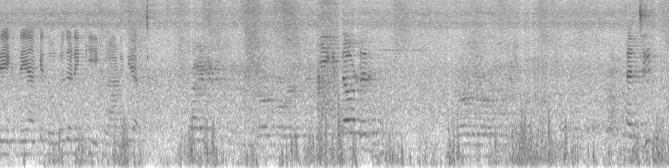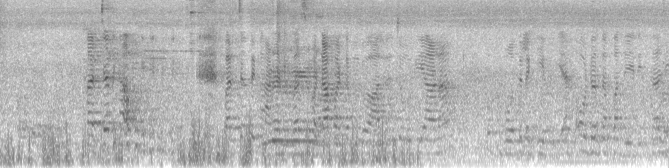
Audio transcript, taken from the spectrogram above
ਦੇਖਦੇ ਆ ਕਿ ਦੋਨੋਂ ਜਣੇ ਕੀ ਖਿਲਾਣਗੇ ਅੱਜ ਕੀ ਕੀਤਾ ਆਰਡਰ ਖਰਚਾ ਦਿਖਾਓਗੇ। ਪਰਚਾ ਤੇ ਨਹੀਂ, ਬਸ ਫਟਾਫਟ ਮੰਗਵਾ ਲਓ, ਜੋ ਵੀ ਆਣਾ ਭੁੱਖ ਬਹੁਤ ਲੱਗੀ ਹੋਈ ਹੈ। ਆਰਡਰ ਤਾਂ ਆਪਾਂ ਦੇ ਦਿੱਤਾ ਜੀ।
